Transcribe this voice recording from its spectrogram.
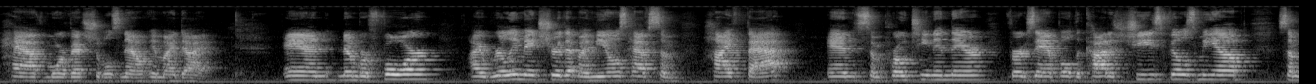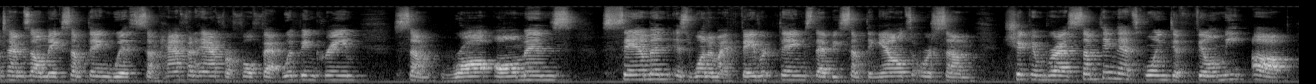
have more vegetables now in my diet. And number four, I really make sure that my meals have some high fat and some protein in there. For example, the cottage cheese fills me up. Sometimes I'll make something with some half and half or full fat whipping cream, some raw almonds. Salmon is one of my favorite things. That'd be something else or some chicken breast, something that's going to fill me up,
